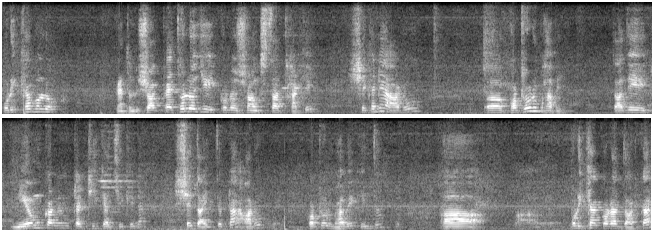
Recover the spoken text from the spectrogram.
পরীক্ষামূলক সব প্যাথোলজি কোনো সংস্থা থাকে সেখানে আরও কঠোরভাবে তাদের নিয়মকানুনটা ঠিক আছে কিনা সে দায়িত্বটা আরও কঠোরভাবে কিন্তু পরীক্ষা করা দরকার।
